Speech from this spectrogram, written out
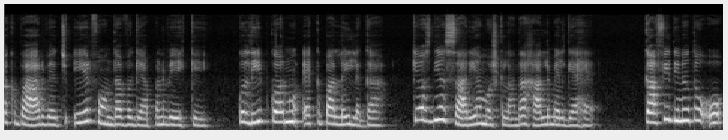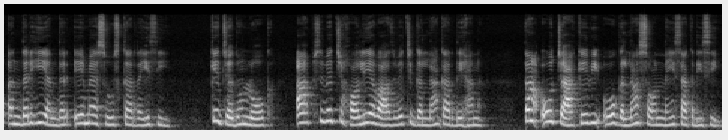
ਅਖਬਾਰ ਵਿੱਚ ਏਅਰਫੋਨ ਦਾ ਵਿਗਿਆਪਨ ਵੇਖ ਕੇ ਕੁਲਦੀਪ ਕੌਰ ਨੂੰ ਇੱਕ ਪਲ ਲਈ ਲੱਗਾ ਕਿ ਉਸ ਦੀਆਂ ਸਾਰੀਆਂ ਮੁਸ਼ਕਲਾਂ ਦਾ ਹੱਲ ਮਿਲ ਗਿਆ ਹੈ। ਕਾਫੀ ਦਿਨਾਂ ਤੋਂ ਉਹ ਅੰਦਰ ਹੀ ਅੰਦਰ ਇਹ ਮਹਿਸੂਸ ਕਰ ਰਹੀ ਸੀ ਕਿ ਜਦੋਂ ਲੋਕ ਆਪਸ ਵਿੱਚ ਹੌਲੀ ਆਵਾਜ਼ ਵਿੱਚ ਗੱਲਾਂ ਕਰਦੇ ਹਨ, ਤਾਂ ਉਹ ਚਾਹ ਕੇ ਵੀ ਉਹ ਗੱਲਾਂ ਸੁਣ ਨਹੀਂ ਸਕਦੀ ਸੀ।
